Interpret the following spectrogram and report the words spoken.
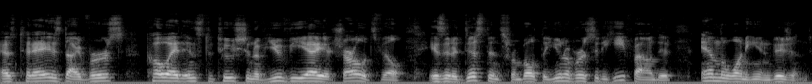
as today's diverse co ed institution of UVA at Charlottesville is at a distance from both the university he founded and the one he envisioned.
